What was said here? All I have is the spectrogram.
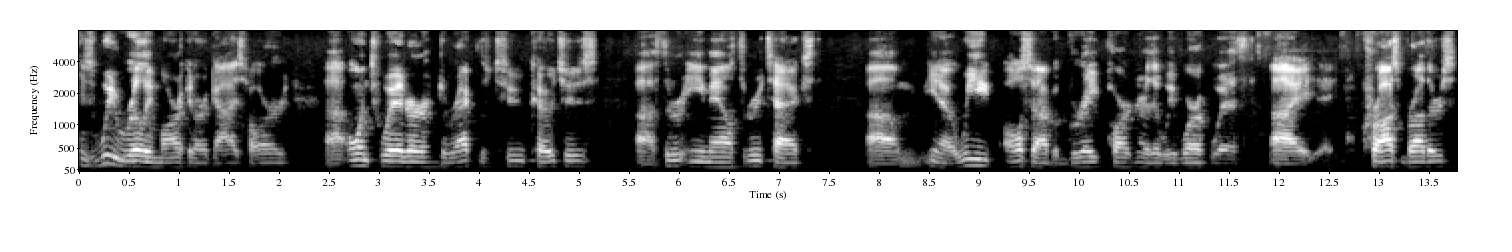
is we really market our guys hard uh, on Twitter, directly to coaches, uh, through email, through text. Um, you know, we also have a great partner that we work with, uh, Cross Brothers.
